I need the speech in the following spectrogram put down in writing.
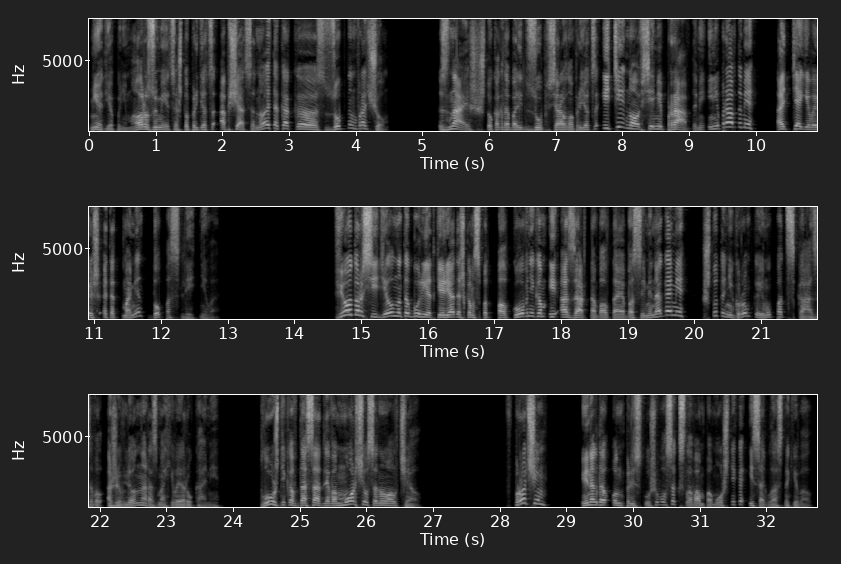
Нет, я понимал, разумеется, что придется общаться, но это как э, с зубным врачом. Знаешь, что когда болит зуб, все равно придется идти, но всеми правдами и неправдами оттягиваешь этот момент до последнего. Федор сидел на табуретке рядышком с подполковником и, азартно болтая босыми ногами, что-то негромко ему подсказывал, оживленно размахивая руками. Плужников досадливо морщился, но молчал. Впрочем, иногда он прислушивался к словам помощника и согласно кивал.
